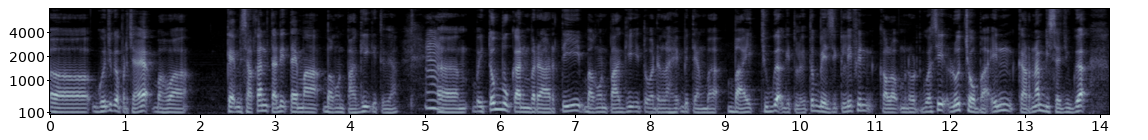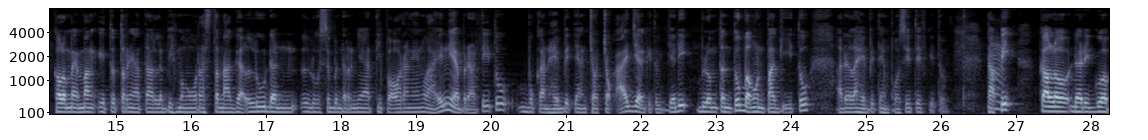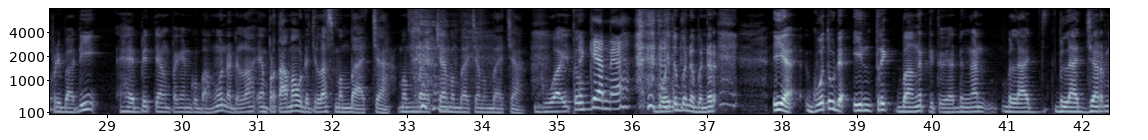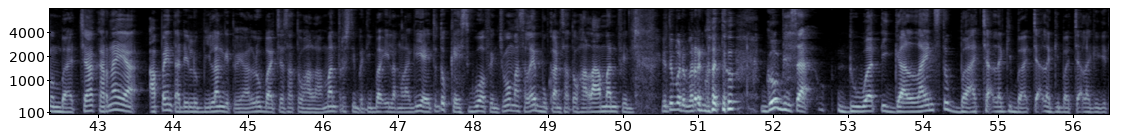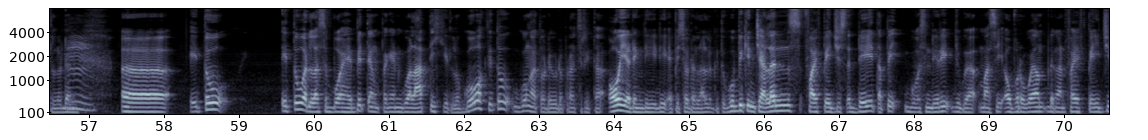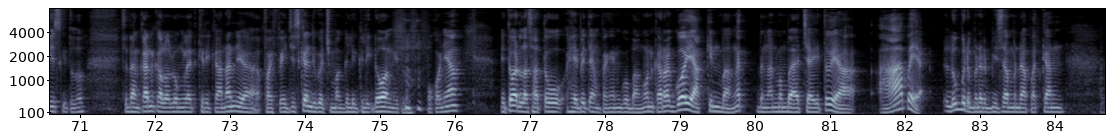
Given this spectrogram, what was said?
eh gue juga percaya bahwa kayak misalkan tadi tema bangun pagi gitu ya. Em, itu bukan berarti bangun pagi itu adalah habit yang ba- baik juga gitu loh. Itu basically Vin kalau menurut gue sih lu cobain karena bisa juga kalau memang itu ternyata lebih menguras tenaga lu dan lu sebenarnya tipe orang yang lain ya berarti itu bukan habit yang cocok aja gitu. Jadi belum tentu bangun pagi itu adalah habit yang positif gitu. Tapi kalau dari gua pribadi habit yang pengen gue bangun adalah yang pertama udah jelas membaca membaca membaca membaca. Gua itu again ya. gue itu bener-bener iya gue tuh udah intrik banget gitu ya dengan belaj- belajar membaca karena ya apa yang tadi lu bilang gitu ya lu baca satu halaman terus tiba-tiba hilang lagi ya itu tuh case gue Vin. Cuma masalahnya bukan satu halaman Vin. Itu bener-bener gue tuh gue bisa dua tiga lines tuh baca lagi baca lagi baca lagi gitu loh. Dan Hmm. eh itu itu adalah sebuah habit yang pengen gue latih gitu loh. Gue waktu itu gue nggak tahu deh udah pernah cerita. Oh iya deng di di episode lalu gitu. Gue bikin challenge 5 pages a day tapi gue sendiri juga masih overwhelmed dengan 5 pages gitu loh. Sedangkan kalau lu ngeliat kiri kanan ya 5 pages kan juga cuma geli-geli doang gitu loh. Pokoknya itu adalah satu habit yang pengen gue bangun karena gue yakin banget dengan membaca itu ya apa ya lu bener-bener bisa mendapatkan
